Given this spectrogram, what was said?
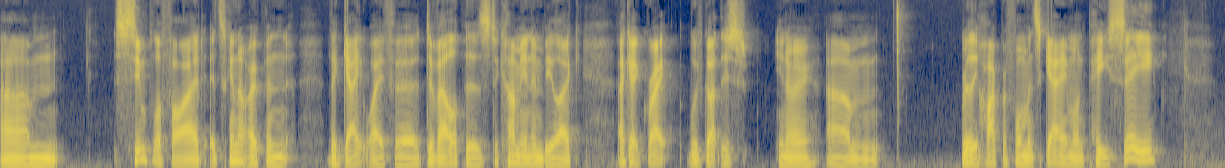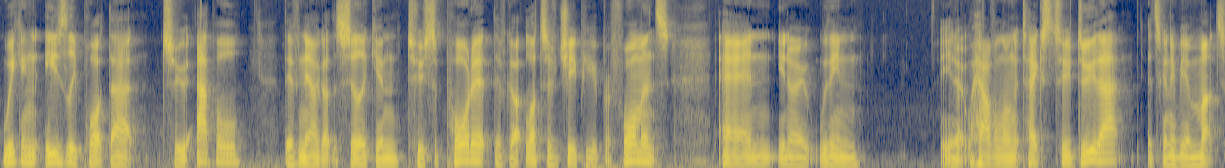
um, simplified, it's going to open the gateway for developers to come in and be like, okay, great, we've got this, you know, um, really high performance game on PC. We can easily port that to Apple. They've now got the silicon to support it. They've got lots of GPU performance, and you know within you know however long it takes to do that, it's going to be a much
